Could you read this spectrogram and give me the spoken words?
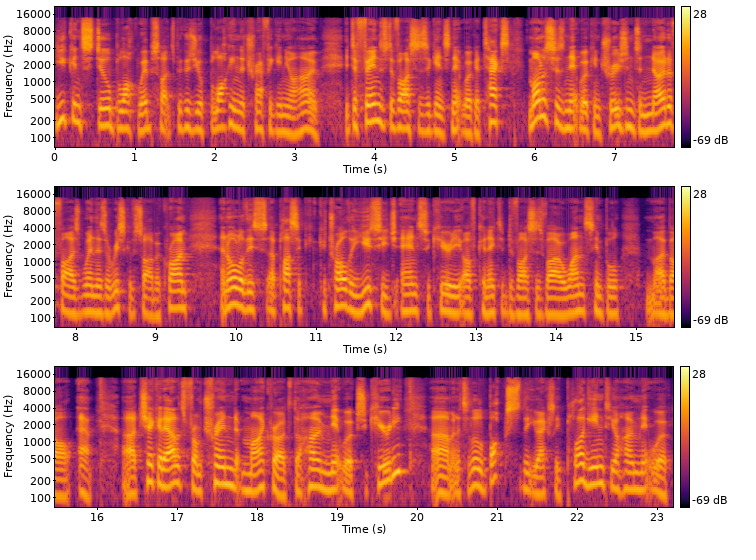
you can still block websites because you're blocking the traffic in your home. It defends devices against network attacks, monitors network intrusions, and notifies when there's a risk of cybercrime. And all of this, uh, plus it can control the usage and security of connected devices via one simple mobile app. Uh, check it out. It's from Trend Micro. It's the home network security, um, and it's a little box that you actually plug into your home network.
